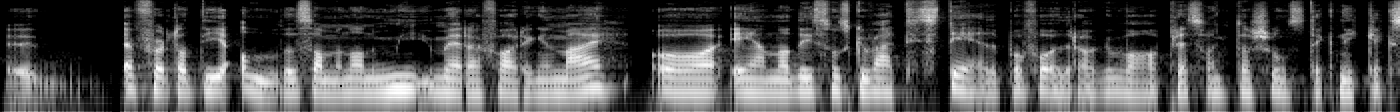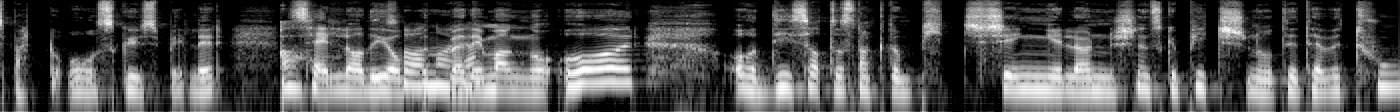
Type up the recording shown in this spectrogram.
jeg følte at de alle sammen hadde mye mer erfaring enn meg. Og en av de som skulle være til stede på foredraget, var presentasjonsteknikkekspert og skuespiller. Oh, Selv hadde jobbet med det i mange år. Og de satt og snakket om pitching i lunsjen, skulle pitche noe til TV 2.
